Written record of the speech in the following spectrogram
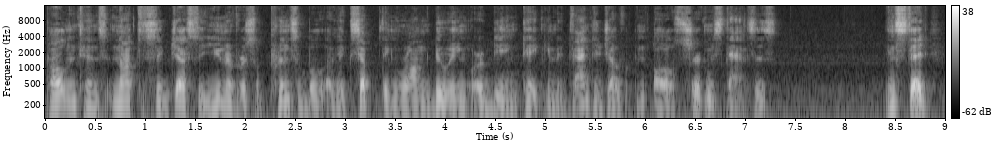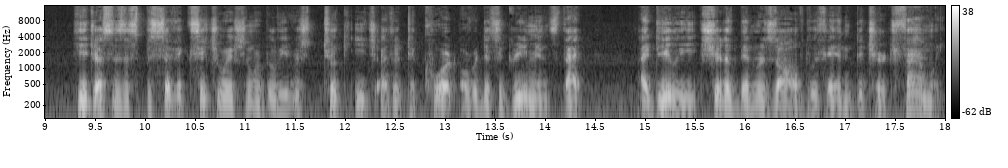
Paul intends not to suggest a universal principle of accepting wrongdoing or being taken advantage of in all circumstances. Instead, he addresses a specific situation where believers took each other to court over disagreements that ideally should have been resolved within the church family.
